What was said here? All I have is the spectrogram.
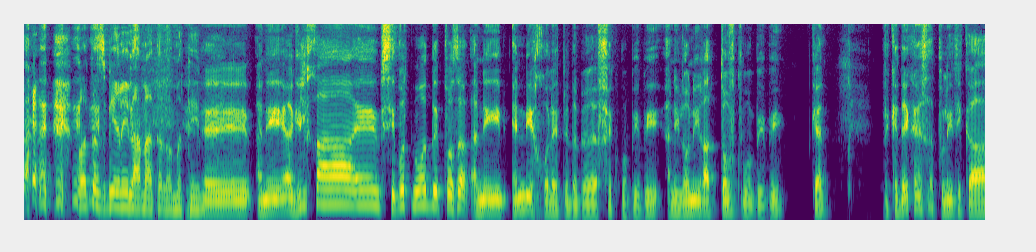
בוא תסביר לי למה אתה לא מתאים. אה, אני אגיד לך אה, סיבות מאוד פוזר. אני, אין לי יכולת לדבר יפה כמו ביבי, אני לא נראה טוב כמו ביבי, כן? וכדי להיכנס לפוליטיקה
